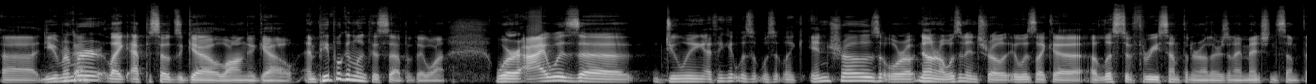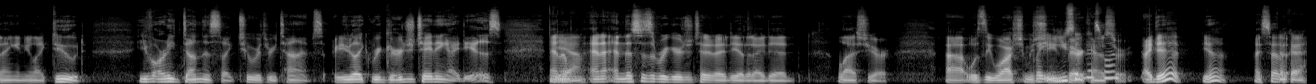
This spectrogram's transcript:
Uh, do you remember like episodes ago, long ago, and people can look this up if they want, where I was uh, doing, I think it was was it like intros or no no no it wasn't intro, it was like a, a list of three something or others, and I mentioned something, and you're like, dude, you've already done this like two or three times. Are you like regurgitating ideas? And Yeah. and and this is a regurgitated idea that I did last year. Uh, was the washing machine you bear said this one? canister? I did. Yeah, I said it. Okay.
